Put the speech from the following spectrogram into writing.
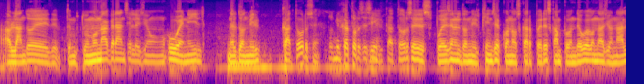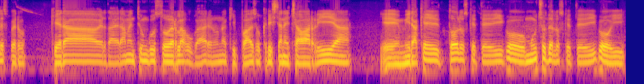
hablando de, tuvimos una gran selección juvenil en el 2014. 2014, sí. 2014, después en el 2015 con Oscar Pérez, campeón de Juegos Nacionales, pero que era verdaderamente un gusto verla jugar en un equipazo, Cristian Echavarría, eh, mira que todos los que te digo, muchos de los que te digo, hoy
